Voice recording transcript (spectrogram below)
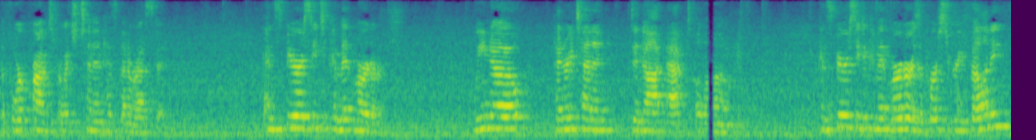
the four crimes for which Tenon has been arrested. Conspiracy to commit murder. We know Henry Tenon did not act alone. Conspiracy to commit murder is a first-degree felony,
